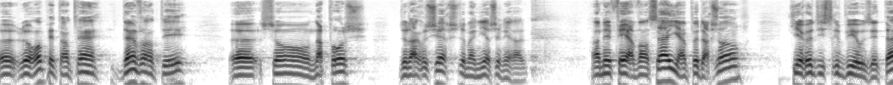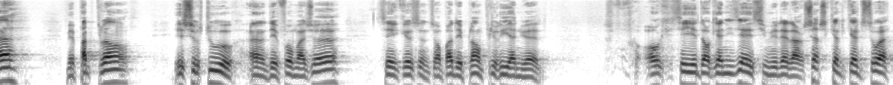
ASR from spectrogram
euh, l'Europe est en train d'inventer euh, son approche de la recherche de manière générale. En effet, avant ça, il y a un peu d'argent qui est redistribué aux États, mais pas de plan, et surtout, un défaut majeur, c'est que ce ne sont pas des plans pluriannuels. Essayer d'organiser et simuler la recherche, quelle qu'elle soit,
